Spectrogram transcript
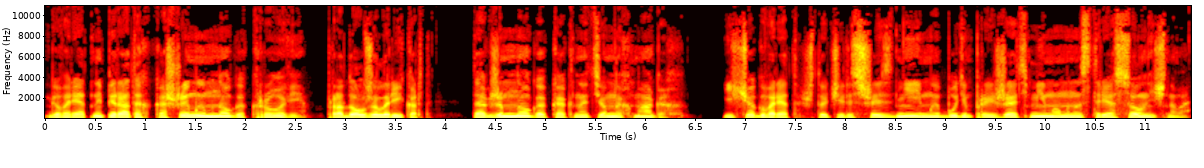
«Говорят, на пиратах Кашимы много крови», — продолжил Рикард. «Так же много, как на темных магах. Еще говорят, что через шесть дней мы будем проезжать мимо монастыря Солнечного.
